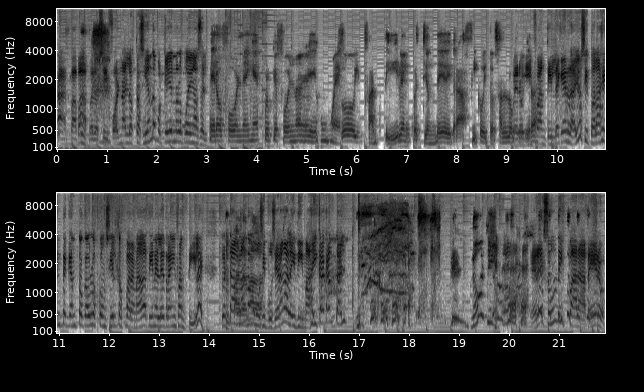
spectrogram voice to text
Ah, papá, pero si Fortnite lo está haciendo, ¿por qué ellos no lo pueden hacer? Pero Fortnite es porque Fortnite es un juego infantil en cuestión de gráfico y todas esas Pero locuras. infantil de qué rayos, si toda la gente que han tocado los conciertos para nada tiene letras infantiles. Tú estás Para hablando nada. como si pusieran a Lady Mágica a cantar. No, chicos. Eres un disparatero.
